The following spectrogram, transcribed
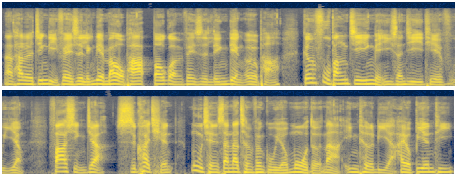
那它的经理费是零点八五趴，保管费是零点二趴，跟富邦基因免疫生技 ETF 一样，发行价十块钱。目前三大成分股有莫德纳、英特利啊，还有 BNT。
